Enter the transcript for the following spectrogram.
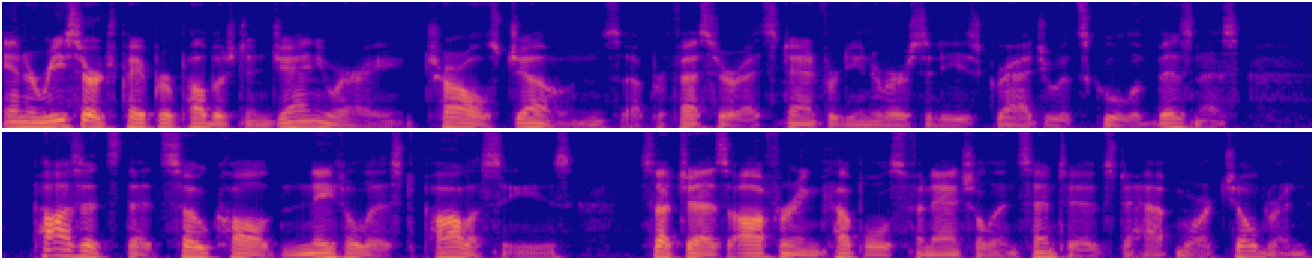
In a research paper published in January, Charles Jones, a professor at Stanford University's Graduate School of Business, posits that so called natalist policies, such as offering couples financial incentives to have more children,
